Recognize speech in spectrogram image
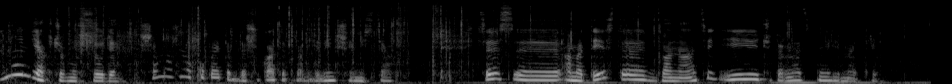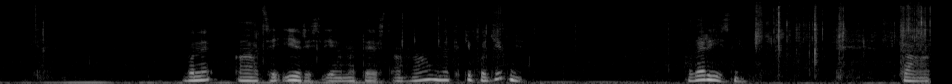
Ну, як чому всюди? Ще можна купити, буде шукати, треба в інших місцях. Це е, аметист е, 12 і 14 мм. Вони. А, це іріс і аметист. Ага, вони такі подібні, але різні. Так,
